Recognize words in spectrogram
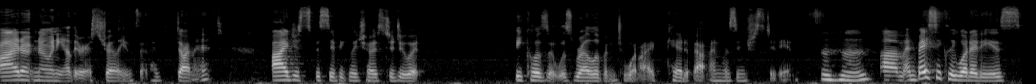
I don't know any other Australians that have done it. I just specifically chose to do it because it was relevant to what I cared about and was interested in. Mhm. Um, and basically, what it is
